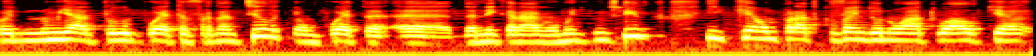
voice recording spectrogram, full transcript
foi nomeado pelo poeta Fernando Silva, que é um poeta ah, da Nicarágua muito conhecido, e que é um prato que vem do no atual, que é,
